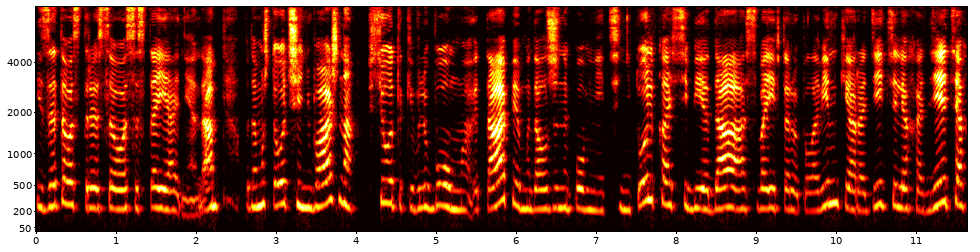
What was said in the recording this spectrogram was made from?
из этого стрессового состояния, да, потому что очень важно все-таки в любом этапе мы должны помнить не только о себе, да, о своей второй половинке, о родителях, о детях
